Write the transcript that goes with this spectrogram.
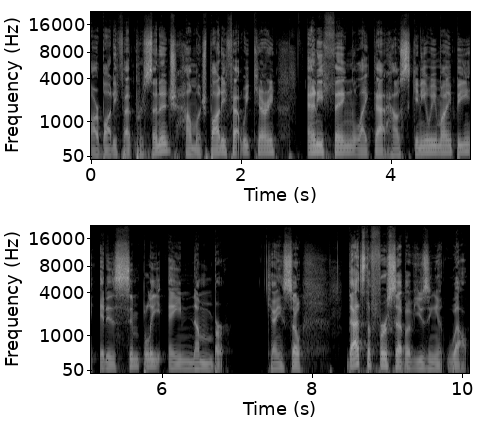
our body fat percentage, how much body fat we carry, anything like that, how skinny we might be. It is simply a number. Okay, so that's the first step of using it well.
